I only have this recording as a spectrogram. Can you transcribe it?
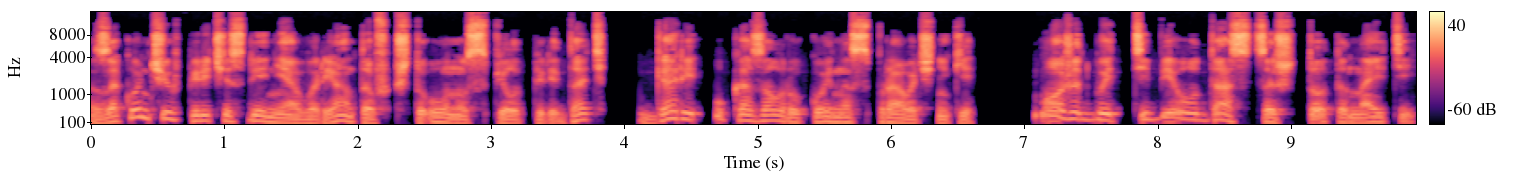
Закончив перечисление вариантов, что он успел передать, Гарри указал рукой на справочники. Может быть, тебе удастся что-то найти.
